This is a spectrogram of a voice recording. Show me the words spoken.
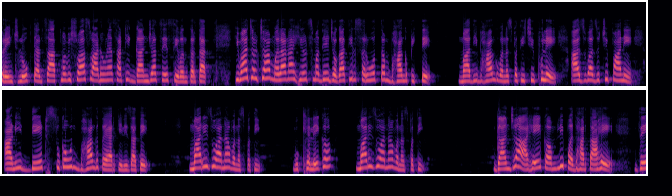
फ्रेंच लोक त्यांचा आत्मविश्वास वाढवण्यासाठी गांजाचे सेवन करतात. हिमाचलच्या मलाना हिल्समध्ये जगातील सर्वोत्तम भांग पिकते. मादी भांग वनस्पतीची फुले आजूबाजूची पाने आणि देठ सुकवून भांग तयार केली जाते. मारिजुआना वनस्पती. मुख्य लेख मारिजुआना वनस्पती. गांजा हे एक अंमली पदार्थ आहे जे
